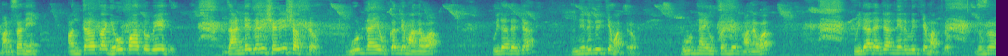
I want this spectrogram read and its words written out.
माणसाने अंतराचा घेऊ पाहतो वेद जाणले जरी शरीरशास्त्र. गूढ नाही उकलले मानवा विधात्याच्या निर्मितीचे मात्र. गूढ नाही उकलले मानवा विधात्याच्या निर्मितीचे मात्र. जसं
